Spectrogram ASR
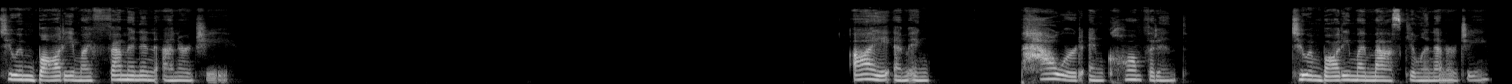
to embody my feminine energy. I am empowered and confident to embody my masculine energy.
